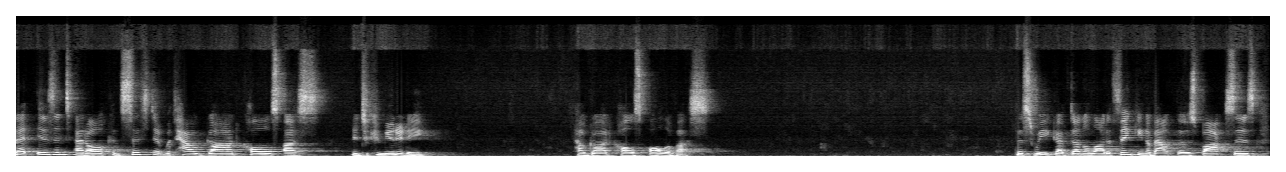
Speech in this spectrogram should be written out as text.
that isn't at all consistent with how God calls us into community, how God calls all of us. This week, I've done a lot of thinking about those boxes,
